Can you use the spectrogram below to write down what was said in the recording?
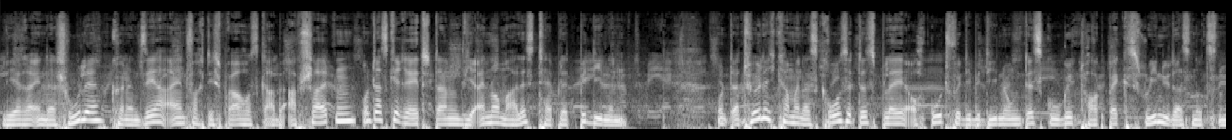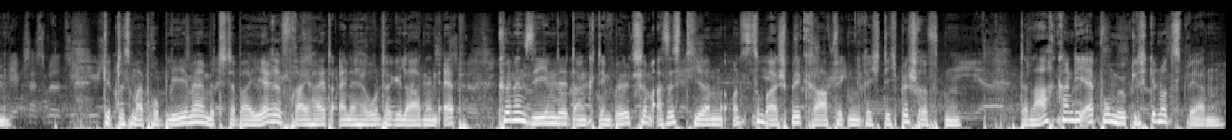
Lehrer in der Schule können sehr einfach die Sprachausgabe abschalten und das Gerät dann wie ein normales Tablet bedienen. Und natürlich kann man das große Display auch gut für die Bedienung des Google Talkback Screenreaders nutzen. Gibt es mal Probleme mit der Barrierefreiheit einer heruntergeladenen App, können Sehende dank dem Bildschirm assistieren und zum Beispiel Grafiken richtig beschriften. Danach kann die App womöglich genutzt werden.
